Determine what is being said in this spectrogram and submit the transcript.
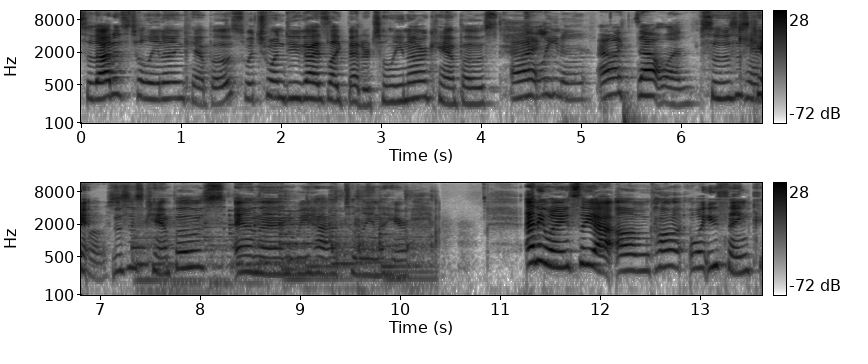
So that is Talina and Campos. Which one do you guys like better, Talina or Campos? I like, Talina. I like that one. So this is Cam- Campos. this is Campos, and then we have Talina here. Anyway, so yeah, um, comment what you think.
